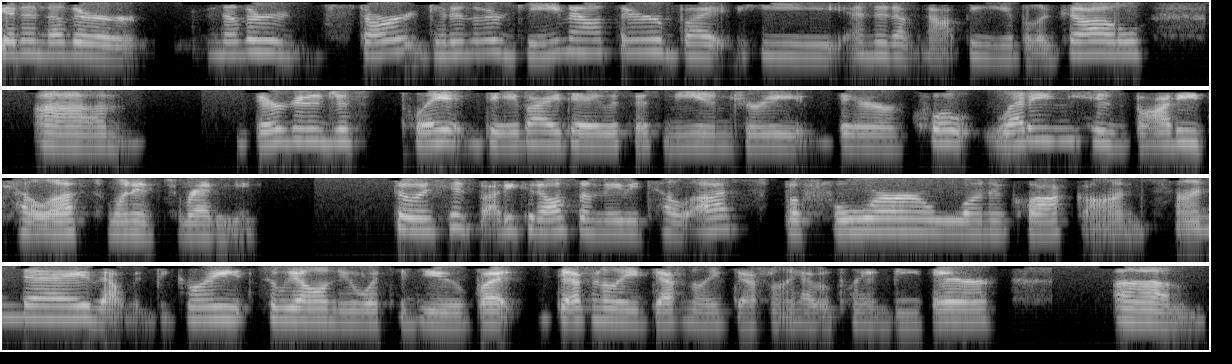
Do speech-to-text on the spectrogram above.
get another another start, get another game out there, but he ended up not being able to go. Um, they're going to just play it day by day with this knee injury. They're, quote, letting his body tell us when it's ready. So if his body could also maybe tell us before 1 o'clock on Sunday, that would be great. So we all knew what to do. But definitely, definitely, definitely have a plan B there. Um,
